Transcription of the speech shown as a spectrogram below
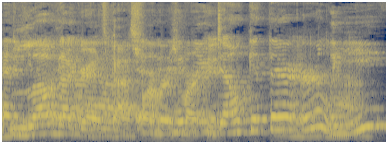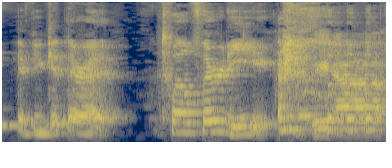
and if you- Love that Grants Pass Farmers and if Market. you don't get there early, if you get there at twelve thirty, Yeah.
